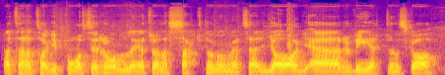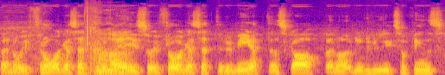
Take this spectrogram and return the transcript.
att han har tagit på sig rollen. Jag tror han har sagt någon gång att så här, jag är vetenskapen och ifrågasätter du mig så ifrågasätter du vetenskapen. Och det liksom finns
